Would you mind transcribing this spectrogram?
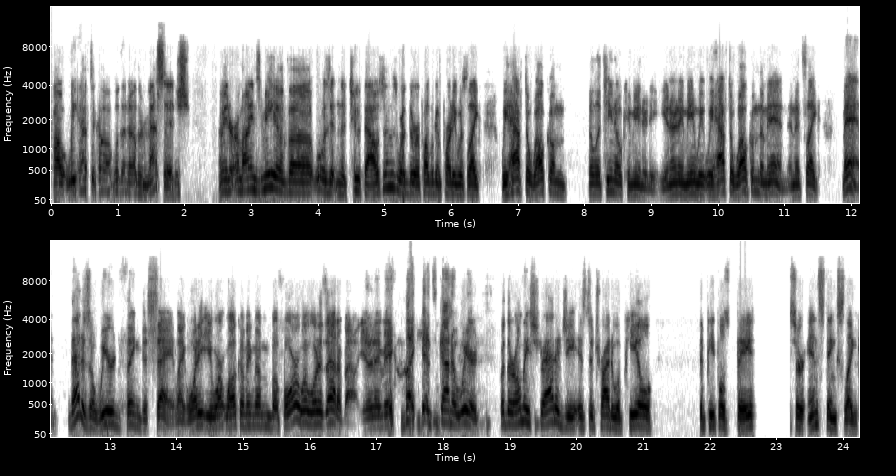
about, we have to come up with another message. I mean, it reminds me of uh, what was it in the 2000s where the Republican Party was like, we have to welcome the Latino community. You know what I mean? We, we have to welcome them in. And it's like, man, that is a weird thing to say. Like, what you weren't welcoming them before? What what is that about? You know what I mean? Like, it's kind of weird. But their only strategy is to try to appeal to people's baser instincts, like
